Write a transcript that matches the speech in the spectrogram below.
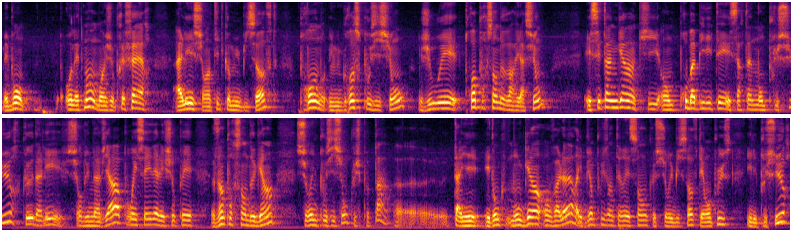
Mais bon, honnêtement, moi je préfère aller sur un titre comme Ubisoft, prendre une grosse position, jouer 3% de variation, et c'est un gain qui, en probabilité, est certainement plus sûr que d'aller sur du Navia pour essayer d'aller choper 20% de gain sur une position que je ne peux pas euh, tailler. Et donc, mon gain en valeur est bien plus intéressant que sur Ubisoft, et en plus, il est plus sûr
